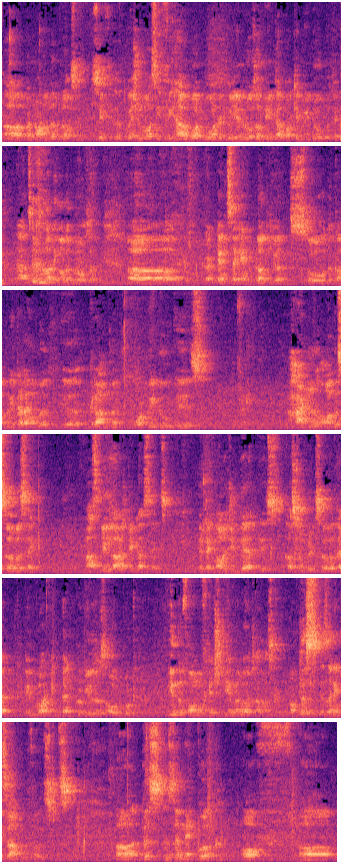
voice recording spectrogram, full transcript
uh, but not on the browser. If the question was, if we have about 200 billion rows of data, what can we do with it? The answer is nothing on the browser. Uh, a 10 second plug here. So the company that I'm with, uh, what we do is handle on the server side massively large data sets. The technology there is custom built server that we've got that produces output in the form of HTML or JavaScript. Now this is an example, for instance. Uh, this is a network of uh,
